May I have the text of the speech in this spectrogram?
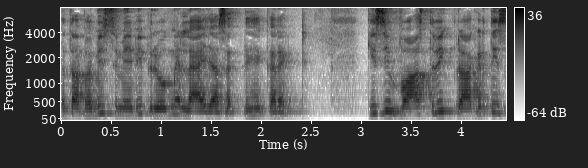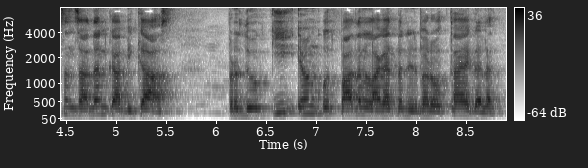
तथा भविष्य में भी प्रयोग में लाए जा सकते हैं। करेक्ट। किसी वास्तविक प्राकृतिक संसाधन का विकास, प्रौद्योगिकी एवं उत्पादन लागत पर निर्भर होता है, गलत।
